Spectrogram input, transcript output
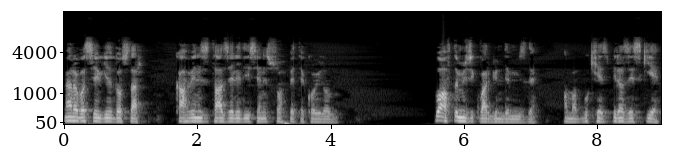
Merhaba sevgili dostlar. Kahvenizi tazelediyseniz sohbete koyulalım. Bu hafta müzik var gündemimizde. Ama bu kez biraz eskiye,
